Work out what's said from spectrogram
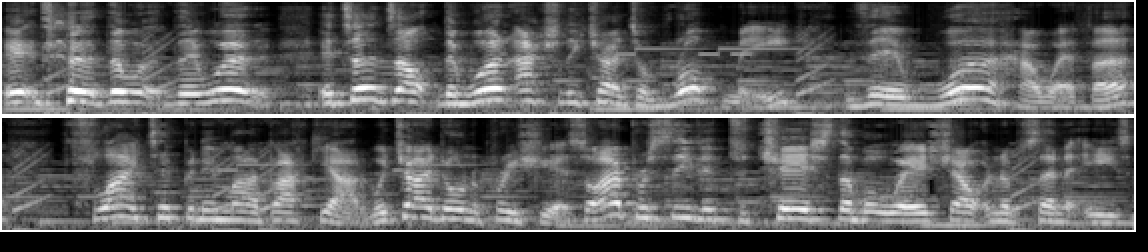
it, they, they weren't. It turns out they weren't actually trying to rob me. They were, however, fly tipping in my backyard, which I don't appreciate. So I proceeded to chase them away, shouting obscenities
